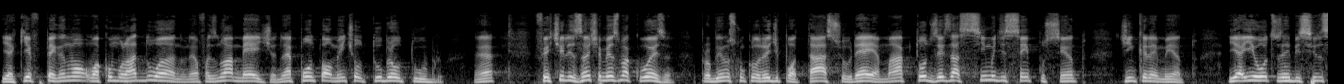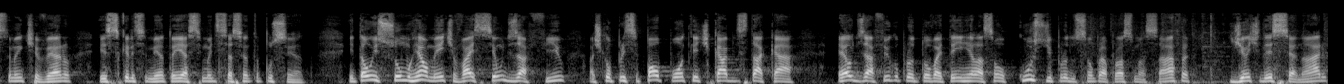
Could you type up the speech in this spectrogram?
E aqui pegando um acumulado do ano, né, fazendo uma média, não é pontualmente outubro a outubro. Né? Fertilizante é a mesma coisa. Problemas com cloreto de potássio, ureia, MAP, todos eles acima de 100% de incremento. E aí outros herbicidas também tiveram esse crescimento aí acima de 60%. Então o insumo realmente vai ser um desafio. Acho que é o principal ponto que a gente cabe destacar é o desafio que o produtor vai ter em relação ao custo de produção para a próxima safra, diante desse cenário.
